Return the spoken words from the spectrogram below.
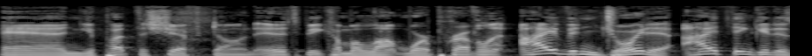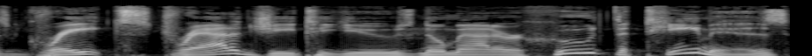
and you put the shift on and it's become a lot more prevalent. I've enjoyed it. I think it is great strategy to use no matter who the team is.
